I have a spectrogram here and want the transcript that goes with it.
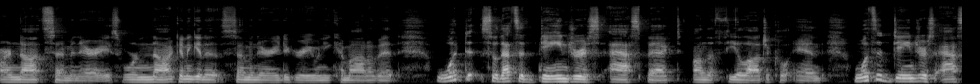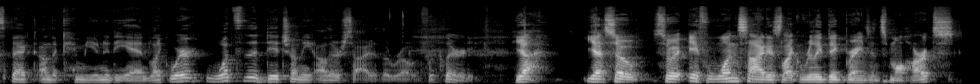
are not seminaries. We're not going to get a seminary degree when you come out of it. What so that's a dangerous aspect on the theological end. What's a dangerous aspect on the community end? Like where what's the ditch on the other side of the road for clarity? Yeah. Yeah, so so if one side is like really big brains and small hearts,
